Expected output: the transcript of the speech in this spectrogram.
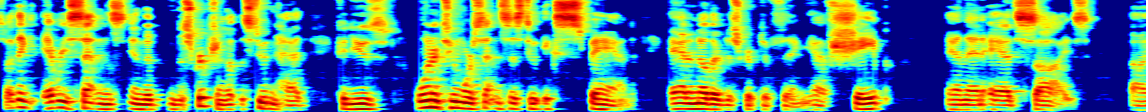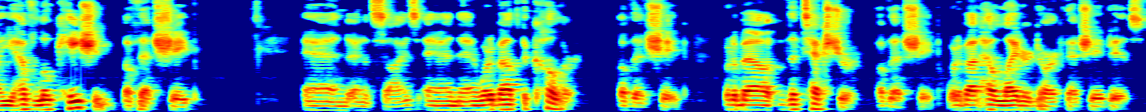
So I think every sentence in the description that the student had could use one or two more sentences to expand, add another descriptive thing. You have shape and then add size. Uh, you have location of that shape and, and its size. And then what about the color of that shape? What about the texture of that shape? What about how light or dark that shape is?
